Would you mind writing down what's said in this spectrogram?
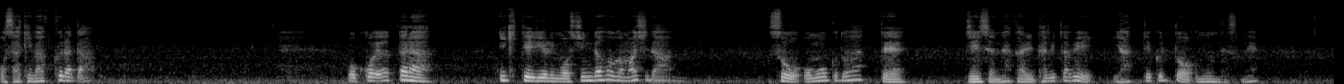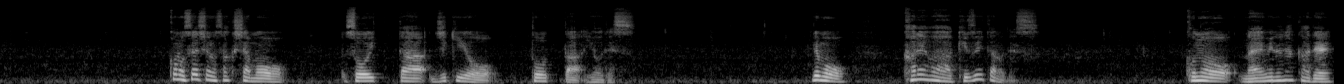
う。お先真っ暗だ。もうこうやったら生きているよりも死んだ方がましだ。そう思うことだって人生の中にたびたびやってくると思うんですね。この聖書の作者もそういった時期を通ったようです。でも彼は気づいたのです。この悩みの中で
